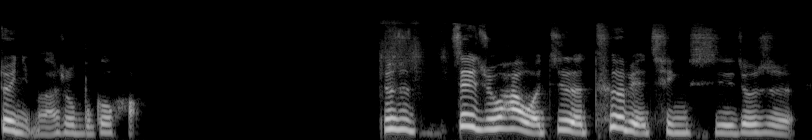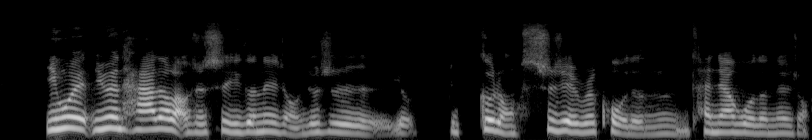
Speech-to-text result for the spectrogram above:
对你们来说不够好，就是这句话我记得特别清晰，就是因为因为他的老师是一个那种就是有各种世界 record 的参加过的那种，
